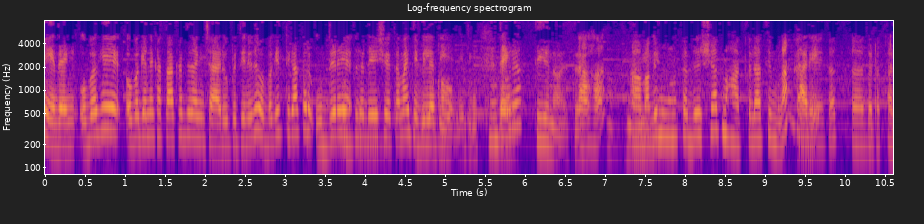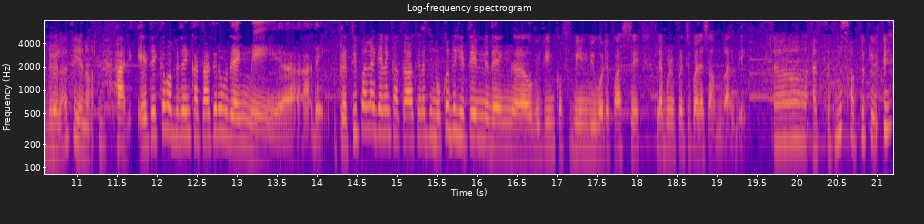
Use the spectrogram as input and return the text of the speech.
මේ දැන් ඔබගේ ඔබ ගැන කතා කරද්දී දැන් ඡායාරූපේ තියෙනද ඔබගේ ටිකක් අර උදරයේ ප්‍රදේශය තමයි තිබිලා තියෙන්නේ. ඉතින් දැන් තියෙනවා ඒක. මගේ මූණ ප්‍රදේශයත් මහත් වෙලා තිබුණා. හරි. ඒකත් ගොඩක් අඩු වෙලා තියෙනවා. හරි. ඒත් එක්කම අපි දැන් කතා කරමු දැන් මේ දැන් ප්‍රතිඵල ගැන කතා කරද්දී මොකද හිතෙන්නේ දැන් විගින් කොෆි බීන් බිව්වට පස්සේ ලැබුණු ප්‍රතිඵල සම්බන්ධයෙන්? ඇත්තටම සතුටුයි.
